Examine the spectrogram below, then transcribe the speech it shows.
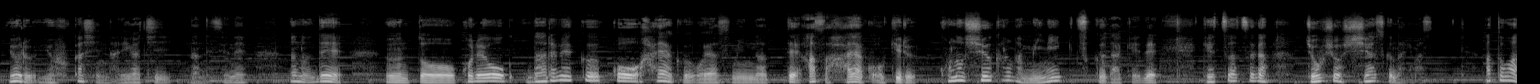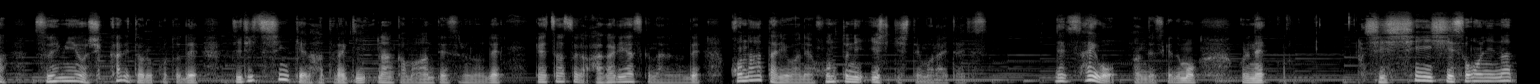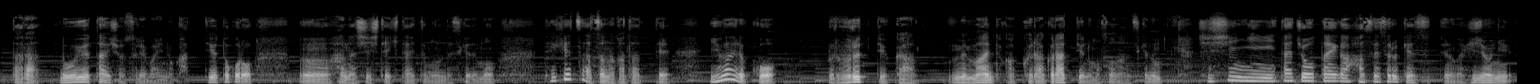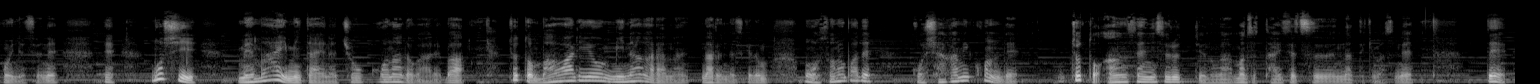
夜夜更かしになりがちなんですよね。なので、うんと、これをなるべくこう早くお休みになって朝早く起きる。この習慣が身につくだけで血圧が上昇しやすくなります。あとは睡眠をしっかりとることで自律神経の働きなんかも安定するので血圧が上がりやすくなるのでこのあたりはね本当に意識してもらいたいです。で最後なんですけどもこれね失神しそうになったらどういう対処すればいいのかっていうところを、うん、話していきたいと思うんですけども低血圧の方っていわゆるこうブルブルっていうかめまいとかクラクラっていうのもそうなんですけども、湿疹に似た状態が発生するケースっていうのが非常に多いんですよね。で、もし、めまいみたいな兆候などがあれば、ちょっと周りを見ながらなるんですけども、もうその場でこうしゃがみ込んで、ちょっと安静にするっていうのがまず大切になってきますね。で、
